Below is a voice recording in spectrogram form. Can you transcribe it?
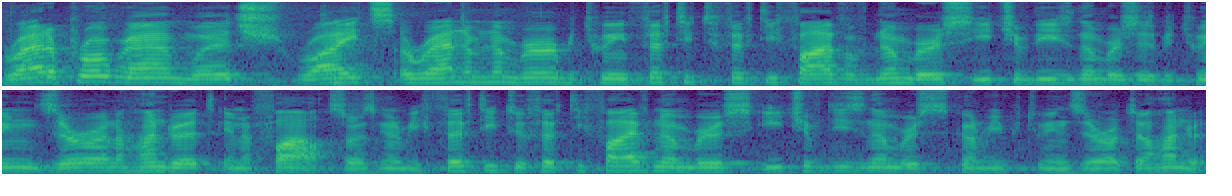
write a program which writes a random number between 50 to 55 of numbers. Each of these numbers is between 0 and 100 in a file. So it's going to be 50 to 55 numbers. Each of these numbers is going to be between 0 to 100.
